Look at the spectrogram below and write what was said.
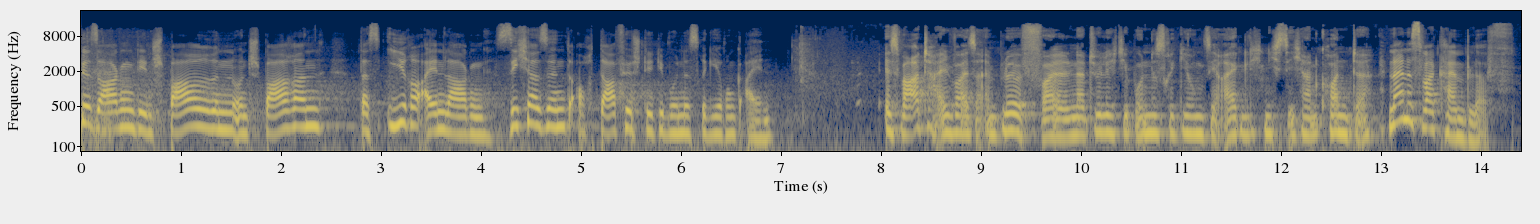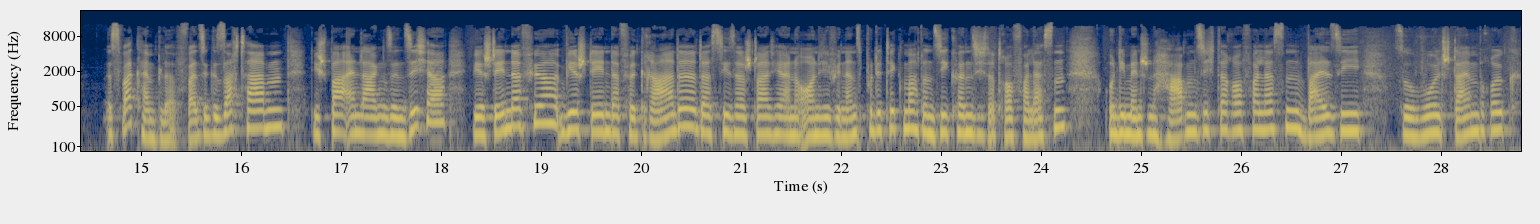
Wir sagen den Sparerinnen und Sparern, dass ihre Einlagen sicher sind. Auch dafür steht die Bundesregierung ein. Es war teilweise ein Bluff, weil natürlich die Bundesregierung sie eigentlich nicht sichern konnte. Nein, es war kein Bluff. Es war kein Bluff, weil sie gesagt haben, die Spareinlagen sind sicher, wir stehen dafür, wir stehen dafür gerade, dass dieser Staat hier eine ordentliche Finanzpolitik macht und sie können sich darauf verlassen. Und die Menschen haben sich darauf verlassen, weil sie sowohl Steinbrück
